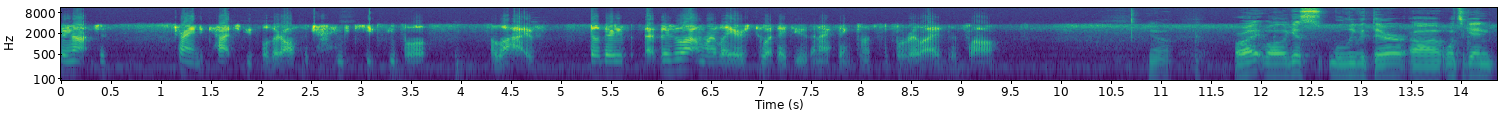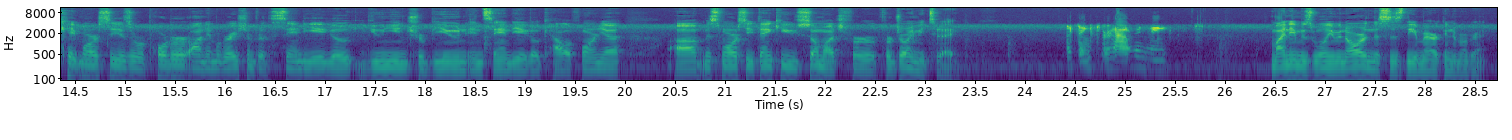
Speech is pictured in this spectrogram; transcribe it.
they're not just trying to catch people; they're also trying to keep people alive. So there's there's a lot more layers to what they do than I think most people realize as well. Yeah. All right. Well, I guess we'll leave it there. Uh, once again, Kate Morrissey is a reporter on immigration for the San Diego Union Tribune in San Diego, California. Uh, Miss Morrissey, thank you so much for, for joining me today. Thanks for having me. My name is William Menard, and this is The American Immigrant.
